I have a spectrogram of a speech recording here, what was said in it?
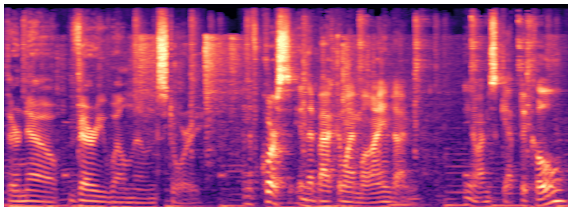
their now very well known story. And of course, in the back of my mind, I'm, you know, I'm skeptical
